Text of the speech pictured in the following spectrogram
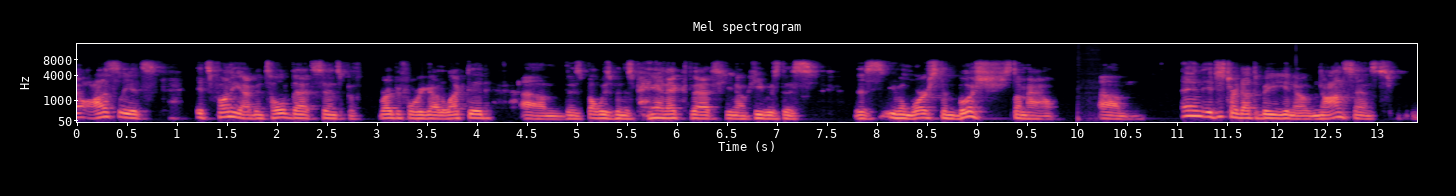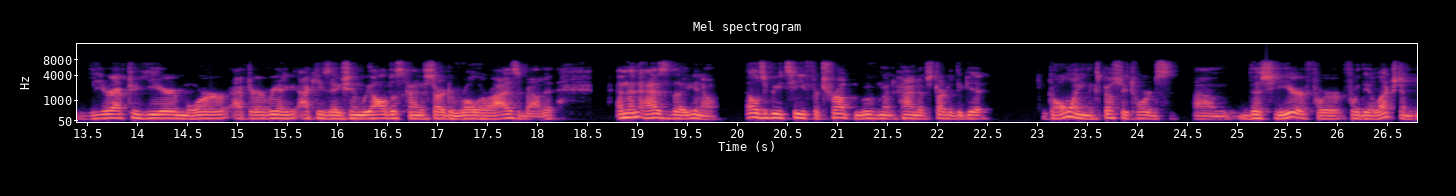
know, honestly, it's it's funny. I've been told that since be- right before he got elected. Um, there's always been this panic that you know he was this this even worse than Bush somehow. Um, and it just turned out to be you know nonsense year after year more after every accusation we all just kind of started to roll our eyes about it and then as the you know LGBT for Trump movement kind of started to get going, especially towards um, this year for for the election,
